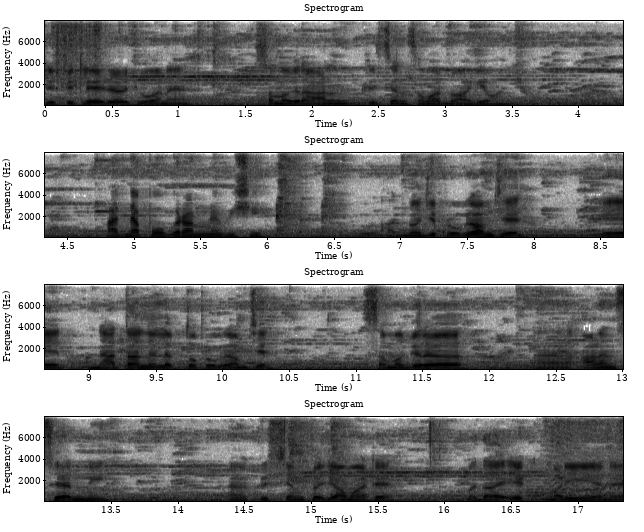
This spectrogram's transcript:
ડિસ્ટ્રિક્ટ લીડર છું અને સમગ્ર આણંદ ક્રિશ્ચિયન સમાજનો આગેવાન છું. આજના પ્રોગ્રામને વિશે? આજનો જે પ્રોગ્રામ છે એ નાતાલને લગતો પ્રોગ્રામ છે. સમગ્ર આણંદ શહેરની ક્રિશ્ચિયન પ્રજા માટે બધા એક મળી અને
